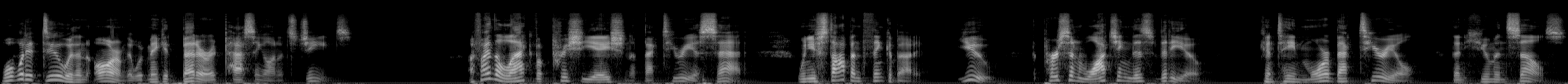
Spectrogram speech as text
What would it do with an arm that would make it better at passing on its genes? I find the lack of appreciation of bacteria sad. When you stop and think about it, you, the person watching this video, contain more bacterial than human cells.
